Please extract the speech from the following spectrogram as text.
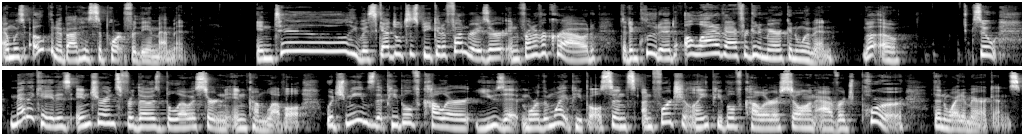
and was open about his support for the amendment until he was scheduled to speak at a fundraiser in front of a crowd that included a lot of African American women. Uh oh. So, Medicaid is insurance for those below a certain income level, which means that people of color use it more than white people, since unfortunately, people of color are still on average poorer than white Americans.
